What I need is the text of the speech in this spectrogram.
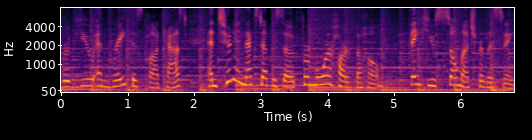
review, and rate this podcast, and tune in next episode for more Heart of the Home. Thank you so much for listening.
